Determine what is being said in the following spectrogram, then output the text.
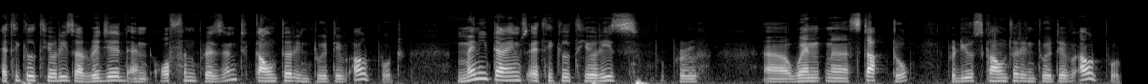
ethical theories are rigid and often present counterintuitive output. Many times ethical theories uh, when uh, stuck to produce counterintuitive output.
